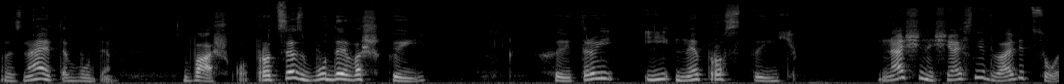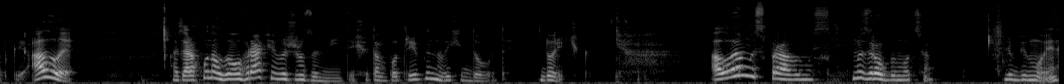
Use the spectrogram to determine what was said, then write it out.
Ви знаєте, буде важко. Процес буде важкий, хитрий і непростий. Наші нещасні 2%. Але за рахунок географії ви ж розумієте, що там потрібен вихід до води, до річки. Але ми справимось, ми зробимо це. Любі мої.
